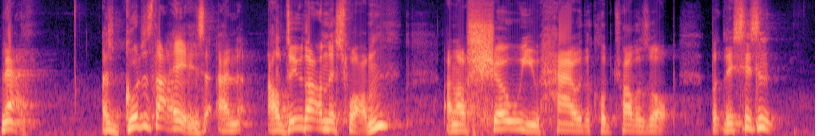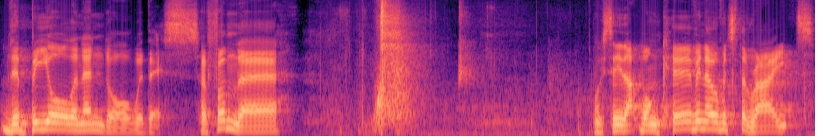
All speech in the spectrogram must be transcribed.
Now, as good as that is, and I'll do that on this one, and I'll show you how the club travels up, but this isn't the be all and end all with this. So from there, we see that one curving over to the right.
